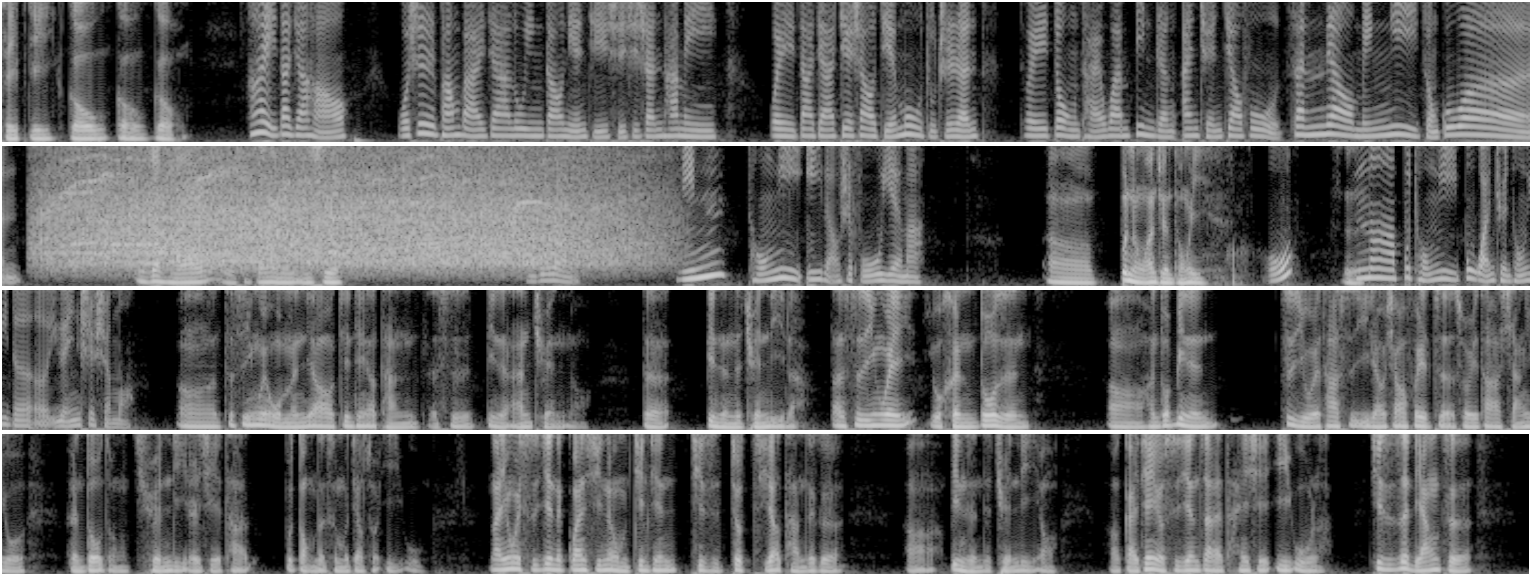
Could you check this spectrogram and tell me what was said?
Safety Go Go Go。嗨，大家好，我是旁白加录音高年级实习生 Tammy，为大家介绍节目主持人，推动台湾病人安全教父詹廖明义总顾问。大家好，我是詹廖明医师。总顾问，您同意医疗是服务业吗？呃，不能完全同意。哦，是，不同意、不完全同意的原因是什么？嗯，这是因为我们要今天要谈的是病人安全哦的病人的权利了。但是因为有很多人，啊，很多病人自以为他是医疗消费者，所以他享有很多种权利，而且他不懂得什么叫做义务。那因为时间的关系呢，我们今天其实就只要谈这个啊病人的权利哦。啊，改天有时间再来谈一些义务了。其实这两者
